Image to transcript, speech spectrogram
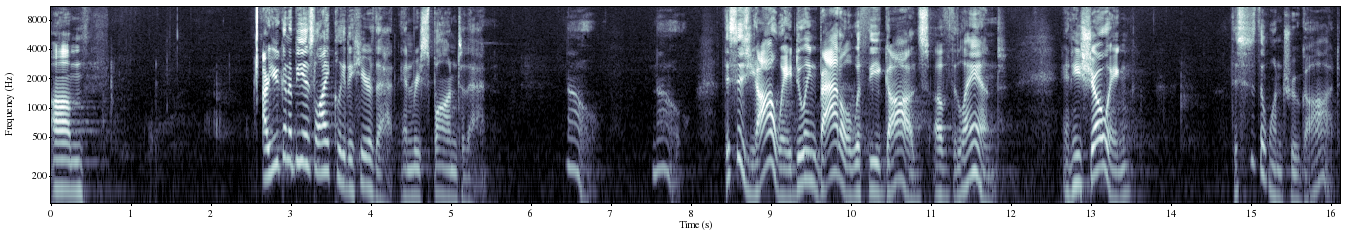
Um, are you going to be as likely to hear that and respond to that? No. No. This is Yahweh doing battle with the gods of the land. And he's showing this is the one true God.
